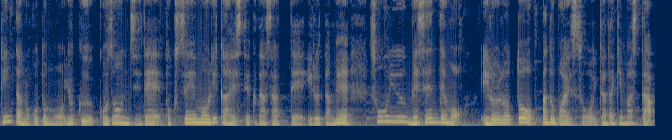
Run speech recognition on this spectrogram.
リンタのこともよくご存知で特性も理解してくださっているためそういう目線でもいろいろとアドバイスをいただきました。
